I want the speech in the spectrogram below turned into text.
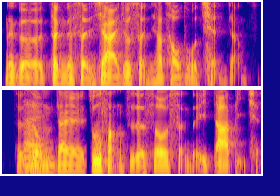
那个整个省下来就省下超多钱，这样子，这是我们在租房子的时候省的一大笔钱。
